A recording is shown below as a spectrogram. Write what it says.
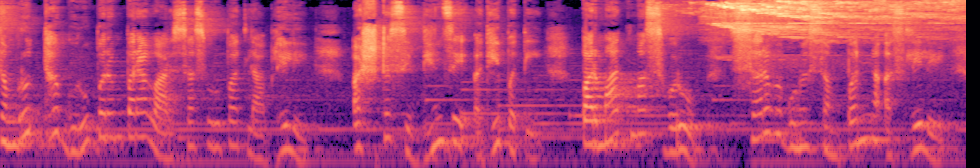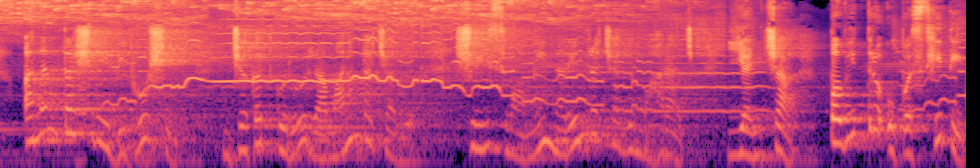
समृद्ध गुरुपरंपरा वारसा स्वरूपात लाभलेले अष्टसिद्धींचे अधिपती परमात्मा स्वरूप सर्व गुण संपन्न असलेले अनंत श्री विभूषी जगद्गुरु रामानंदाचार्य श्री स्वामी नरेंद्राचार्य महाराज यांच्या पवित्र उपस्थितीत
